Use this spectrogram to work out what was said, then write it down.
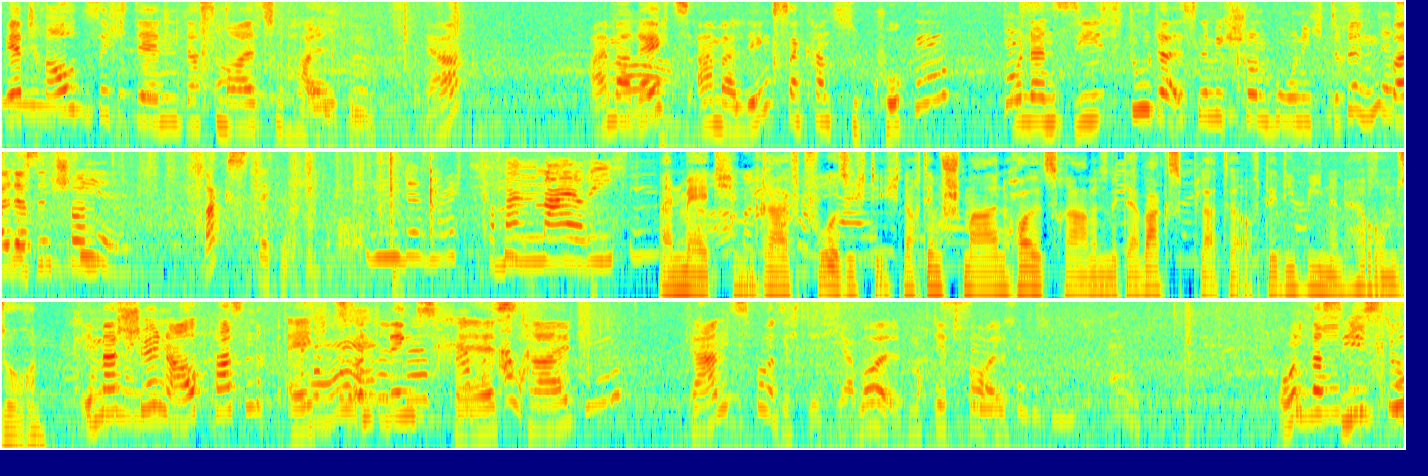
Wer traut sich denn, das mal zu halten? Ja? Einmal rechts, einmal links, dann kannst du gucken. Und dann siehst du, da ist nämlich schon Honig drin, weil da sind schon Wachsdeckelchen drauf. Kann man mal riechen. Ein Mädchen greift vorsichtig nach dem schmalen Holzrahmen mit der Wachsplatte, auf der die Bienen herumsuchen. Immer schön aufpassen, rechts und links festhalten. Ganz vorsichtig, jawohl, macht ihr toll. Und was siehst du?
